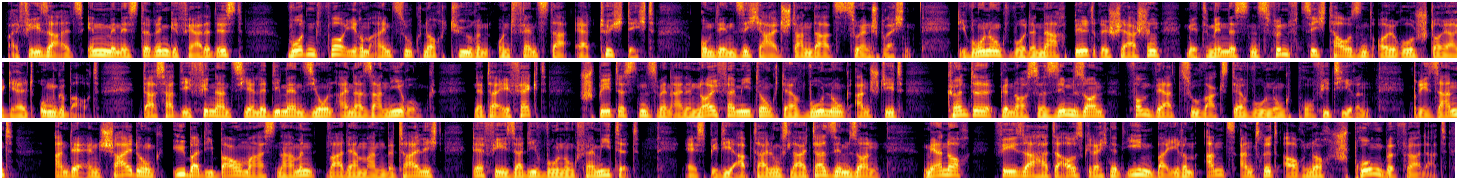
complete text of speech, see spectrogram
Weil Faeser als Innenministerin gefährdet ist, wurden vor ihrem Einzug noch Türen und Fenster ertüchtigt, um den Sicherheitsstandards zu entsprechen. Die Wohnung wurde nach Bildrecherchen mit mindestens 50.000 Euro Steuergeld umgebaut. Das hat die finanzielle Dimension einer Sanierung. Netter Effekt, spätestens wenn eine Neuvermietung der Wohnung ansteht, könnte Genosse Simson vom Wertzuwachs der Wohnung profitieren. Brisant, an der Entscheidung über die Baumaßnahmen war der Mann beteiligt, der Feser die Wohnung vermietet. SPD-Abteilungsleiter Simson. Mehr noch, Feser hatte ausgerechnet ihn bei ihrem Amtsantritt auch noch Sprung befördert.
